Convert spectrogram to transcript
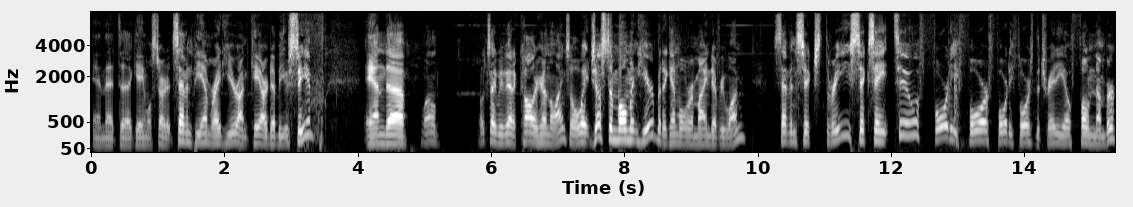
and that uh, game will start at 7 p.m. right here on KRWC. And uh, well, looks like we've got a caller here on the line, so we'll wait just a moment here. But again, we'll remind everyone 763 682 4444 is the Tradio phone number.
